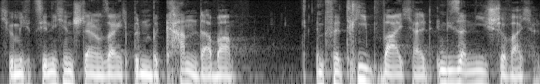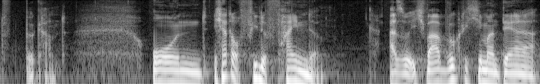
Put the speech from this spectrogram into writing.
ich will mich jetzt hier nicht hinstellen und sagen, ich bin bekannt, aber im Vertrieb war ich halt, in dieser Nische war ich halt bekannt. Und ich hatte auch viele Feinde. Also ich war wirklich jemand, der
